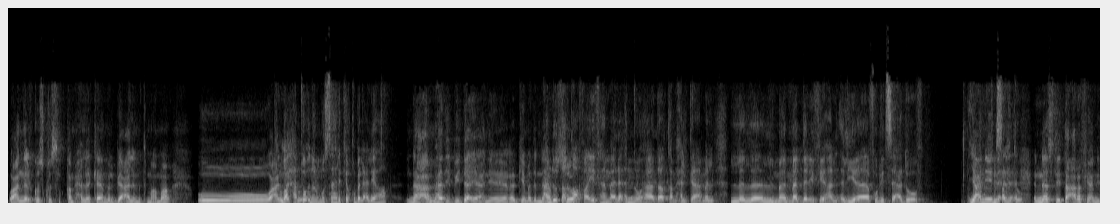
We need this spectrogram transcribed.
وعندنا الكسكس القمح الكامل بعلامة ماما وعندنا لاحظتوا انه المستهلك يقبل عليها؟ نعم هذه بداية يعني غير كما درناها عنده ثقافة يفهم على أنه هذا القمح الكامل المادة اللي فيها الألياف واللي تساعده يعني الناس اللي تعرف يعني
